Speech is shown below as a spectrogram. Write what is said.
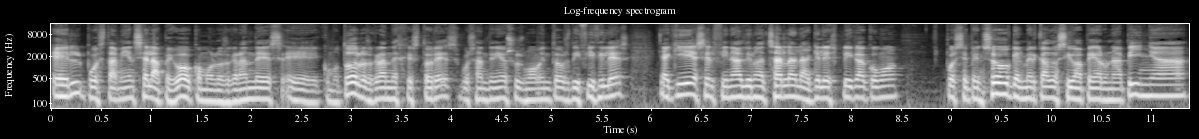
él, pues también se la pegó, como los grandes, eh, como todos los grandes gestores, pues han tenido sus momentos difíciles. Y aquí es el final de una charla en la que él explica cómo pues se pensó que el mercado se iba a pegar una piña,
